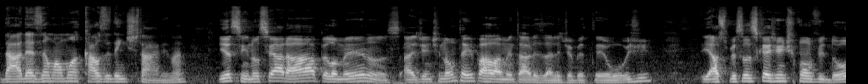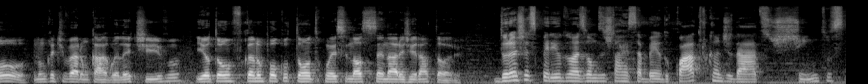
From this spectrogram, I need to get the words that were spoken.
da adesão a uma causa identitária, né? E assim, no Ceará, pelo menos, a gente não tem parlamentares LGBT hoje. E as pessoas que a gente convidou nunca tiveram um cargo eletivo. E eu tô ficando um pouco tonto com esse nosso cenário giratório. Durante esse período, nós vamos estar recebendo quatro candidatos distintos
